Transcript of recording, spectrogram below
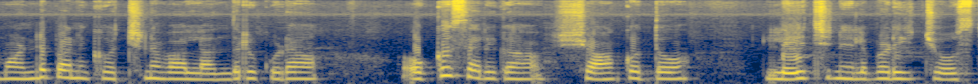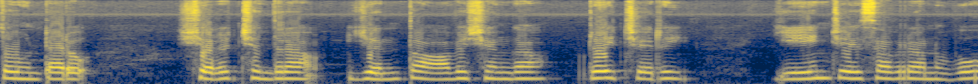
మండపానికి వచ్చిన వాళ్ళందరూ కూడా ఒక్కసారిగా షాకుతో లేచి నిలబడి చూస్తూ ఉంటారు. శరత్చంద్ర ఎంతో ఆవేశంగా రే చెర్రీ ఏం చేసావురా నువ్వు?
